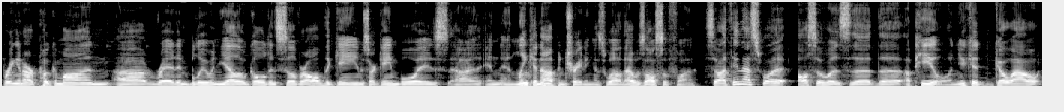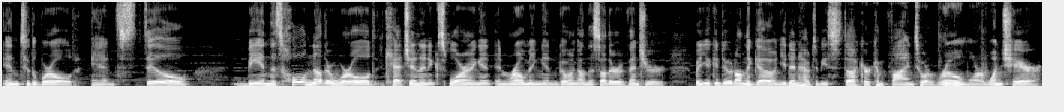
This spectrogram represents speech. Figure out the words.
bringing our Pokemon uh, red and blue and yellow, gold and silver, all the games, our Game Boys, uh, and, and linking up and trading as well. That was also fun. So I think that's what also was the, the appeal. And you could go out into the world and still be in this whole nother world, catching and exploring and, and roaming and going on this other adventure. But you could do it on the go and you didn't have to be stuck or confined to a room or one chair.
